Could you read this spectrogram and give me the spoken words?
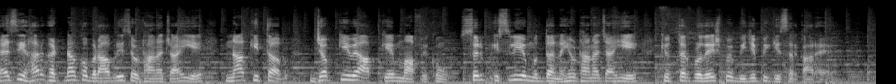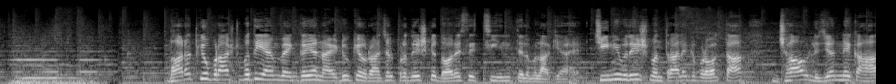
ऐसी हर घटना को बराबरी से उठाना चाहिए, न की तब, जबकि वे आपके माफिक हों। सिर्फ़ इसलिए मुद्दा नहीं उठाना चाहिए कि उत्तर प्रदेश में बीजेपी की सरकार है। भारत के उपराष्ट्रपति एम वेंकैया नायडू के अरुणाचल प्रदेश के दौरे से चीन तिलमिला गया है। चीनी विदेश मंत्रालय के प्रवक्ता झाओ लिजन ने कहा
